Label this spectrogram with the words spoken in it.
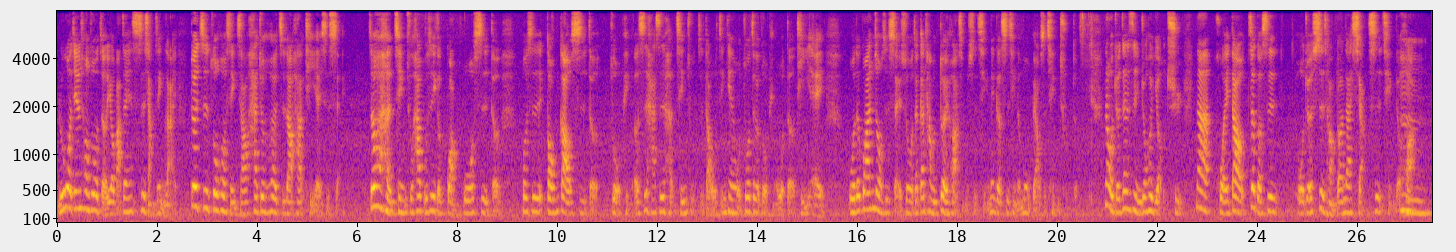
如果今天创作者有把这件事想进来，对制作或行销，他就会知道他的 TA 是谁，就会很清楚，它不是一个广播式的或是公告式的作品，而是他是很清楚知道我今天我做这个作品，我的 TA。我的观众是谁？所以我在跟他们对话什么事情，那个事情的目标是清楚的。那我觉得这件事情就会有趣。那回到这个是，我觉得市场端在想事情的话，嗯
